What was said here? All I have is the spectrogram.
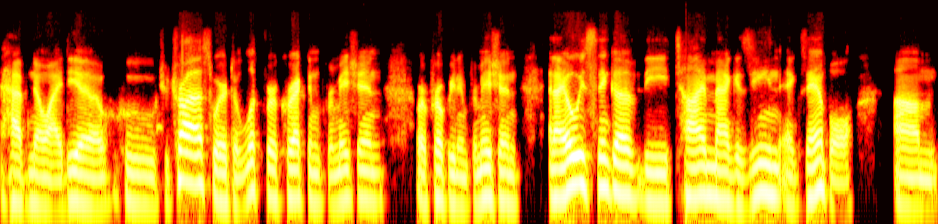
have no idea who to trust, where to look for correct information or appropriate information. And I always think of the Time magazine example. Um,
